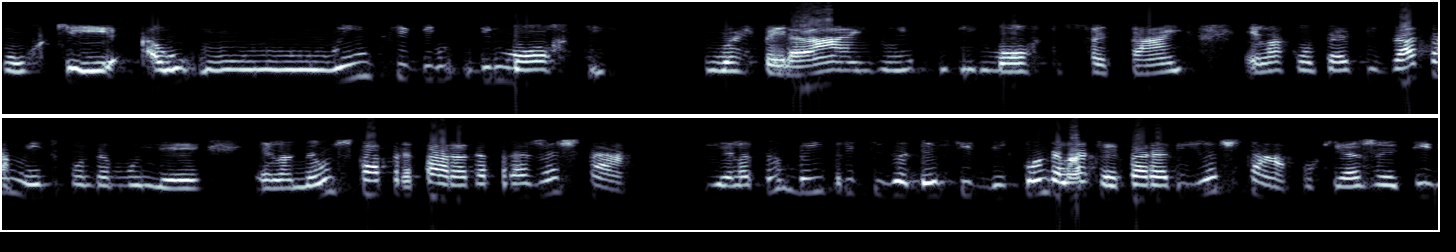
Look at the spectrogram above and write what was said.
Porque o, índice de, de mortes puerperais, o índice de mortes fetais, ela acontece exatamente quando a mulher ela não está preparada para gestar. E ela também precisa decidir quando ela quer parar de gestar, porque a gente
